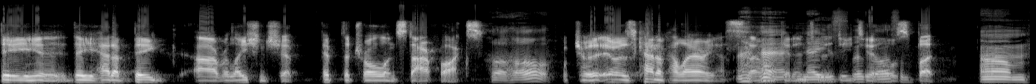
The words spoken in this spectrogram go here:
they uh, they had a big uh, relationship, Pip the Troll and Star Fox, Oh, which was, it was kind of hilarious. I won't get into Nice, the details, awesome. but. Um.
